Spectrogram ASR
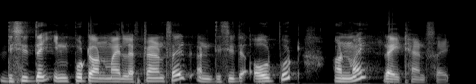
this is the input on my left hand side and this is the output on my right hand side.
